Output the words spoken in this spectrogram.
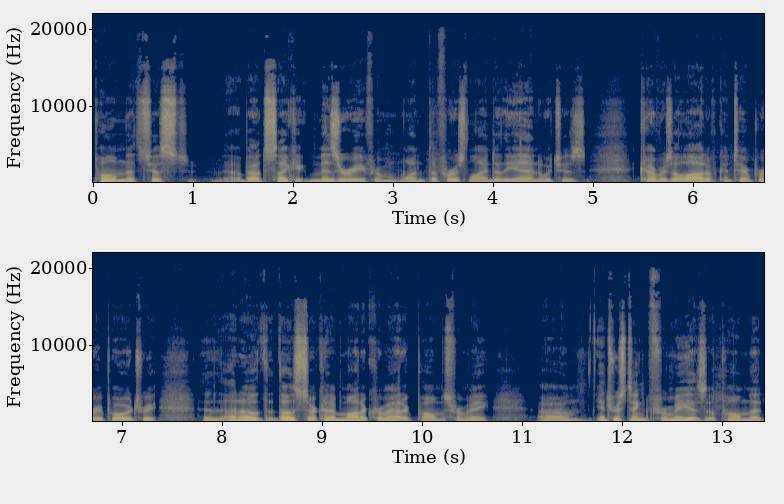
poem that's just about psychic misery from one the first line to the end, which is covers a lot of contemporary poetry. I don't know; those are kind of monochromatic poems for me. Um, interesting for me is a poem that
